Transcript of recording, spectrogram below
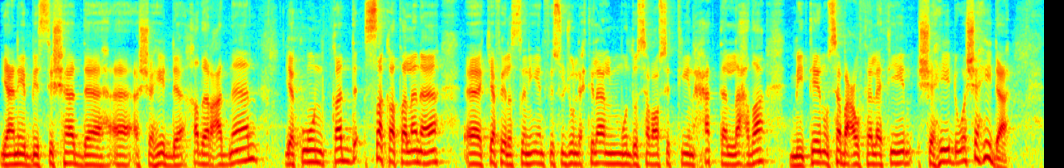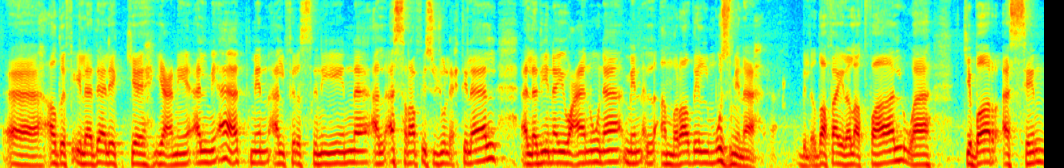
يعني باستشهاد آه، الشهيد خضر عدنان يكون قد سقط لنا آه، كفلسطينيين في سجون الاحتلال منذ 67 حتى اللحظة 237 شهيد وشهيدة. آه، أضف إلى ذلك يعني المئات من الفلسطينيين الأسرى في سجون الاحتلال الذين يعانون من الأمراض المزمنة بالإضافة إلى الأطفال وكبار السن.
